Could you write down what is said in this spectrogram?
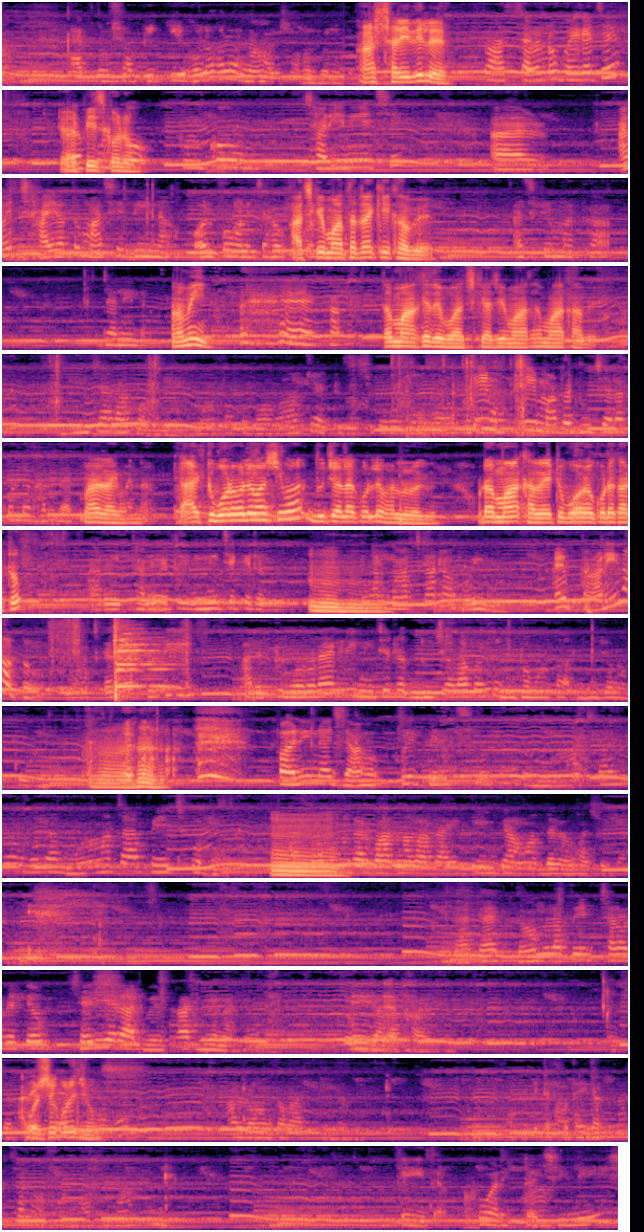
একদম সব বিক্রি হলো হলো না হলে বলে আর ছাড়িয়ে দিলে? তো আজ ছাড়ানো হয়ে গেছে। এবার পিস করো। ফুলকো- ছাড়িয়ে নিয়েছি। আর আমি ছাই অত মাছে দিই না অল্প মানে হোক আজকে মাথাটা কে খাবে? আজকে মাথা জানি না। আমি? হ্যাঁ তা মাকে দেবো আজকে আজকে মাথা মা খাবে। একটু বেশি করে এই এই মাথা দু চেলা করলে ভালো লাগে ভালো লাগবে না। আর একটু বড় হলে মাসিমা দু চালা করলে ভালো লাগবে। ওটা মা খাবে একটু বড় করে কাটো। আর এইখানে একটু নিচে কেটে দেবো হুম হুম। মাছ কাটা হয়নি। আমি পারি না তো। মাছ কাটা খুলি আর একটু বড় রাখলি নিচেটা দু চালা করলে দুটো মাথা দুজন হ্যাঁ, পারি না যা হোক করে পেরেছি। মাছ আর পেঁচ তিনটে আমার দেবে এক এক গামলা পেঁচ ছাড়াবে কেউ ছেড়িয়ে রাখবে কাটবে না এই জ্বালা দেখো। খায়। পরিষ্কার করেছ? আর লঙ্কা বাটতে হবে এটা কোথায় গেল আচ্ছা না, বাটি বাটবে না। এই দেখো আরেকটা জিনিস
